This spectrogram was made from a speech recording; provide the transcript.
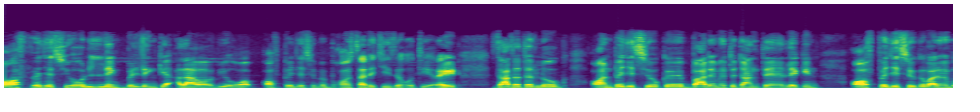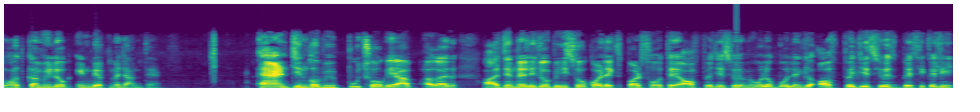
off page SEO link building के अलावा भी ऑफ़ पेज एसईओ में बहुत सारी चीज़ें होती है राइट ज़्यादातर लोग ऑन पेज एसईओ के बारे में तो जानते हैं, लेकिन ऑफ़ पेज एसईओ के बारे में बहुत कम ही लोग इनडेप्थ में जानते हैं। एंड जिनको भी पूछोगे आप, अगर जनरली जो भी सो कॉल्ड एक्सपर्ट्स होते हैं ऑफ़ पेज एसियो में, वो लोग बोलेंगे off page SEO is basically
